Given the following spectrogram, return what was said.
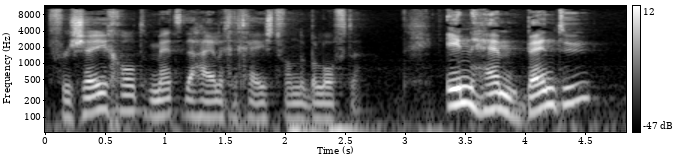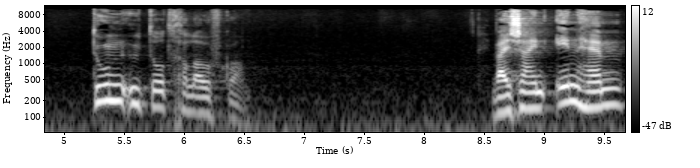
verzegeld met de Heilige Geest van de belofte. In Hem bent u, toen u tot geloof kwam. Wij zijn in Hem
